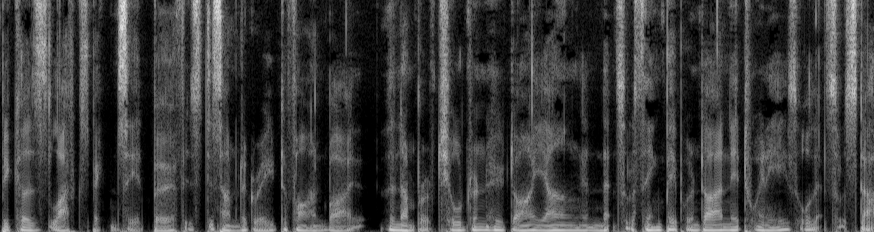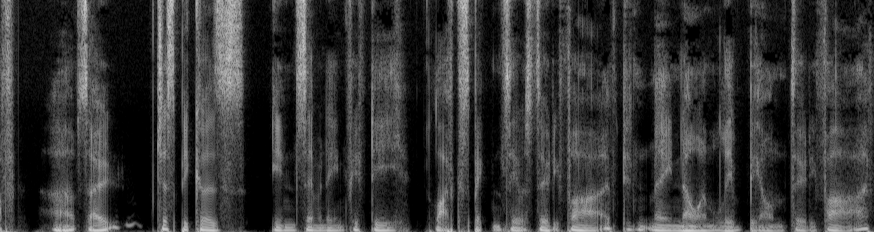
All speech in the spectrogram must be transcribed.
because life expectancy at birth is to some degree defined by the number of children who die young and that sort of thing. People who die in their 20s, all that sort of stuff. Uh, so just because in 1750 life expectancy was 35 didn't mean no one lived beyond 35.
